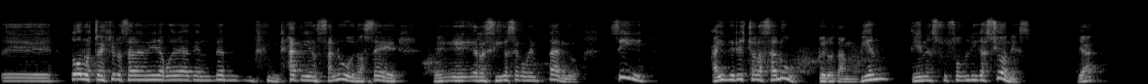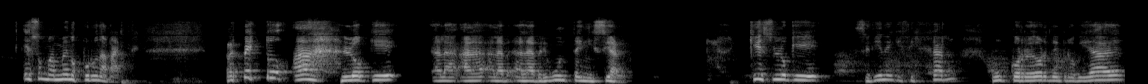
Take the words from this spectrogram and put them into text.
eh, todos los extranjeros se van a venir a poder atender gratis en salud, no sé, eh, eh, he recibido ese comentario. Sí, hay derecho a la salud, pero también tienen sus obligaciones, ¿ya? Eso más o menos por una parte. Respecto a lo que a la, pregunta inicial, ¿qué es lo que se tiene que fijar un corredor de propiedades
